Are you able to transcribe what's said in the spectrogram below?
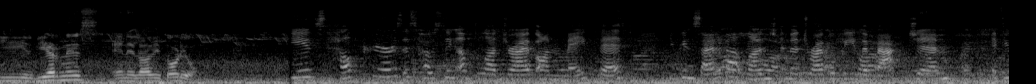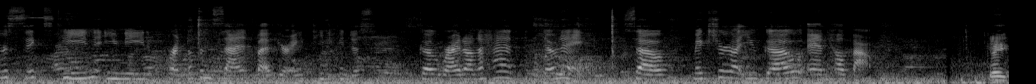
y el viernes en el auditorio. Beeves Health Careers is hosting a blood drive on May 5th. You can sign up at lunch and the drive will be in the back gym. If you're 16, you need parental consent, but if you're 18, you can just go right on ahead and donate. So make sure that you go and help out. Ok,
